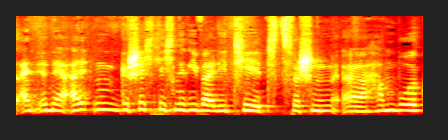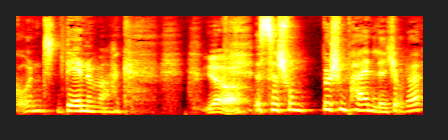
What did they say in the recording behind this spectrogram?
ein, in der alten geschichtlichen Rivalität zwischen äh, Hamburg und Dänemark. Ja. Ist das schon ein bisschen peinlich, oder?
